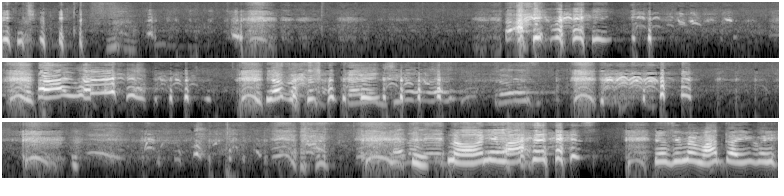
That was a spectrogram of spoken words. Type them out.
arrependimento. Ai, güey. Ay, güey. Ya suéltate. Está bien chido, güey. Otra vez. Ándale. No, ni madres. Yo sí me mato ahí, güey.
